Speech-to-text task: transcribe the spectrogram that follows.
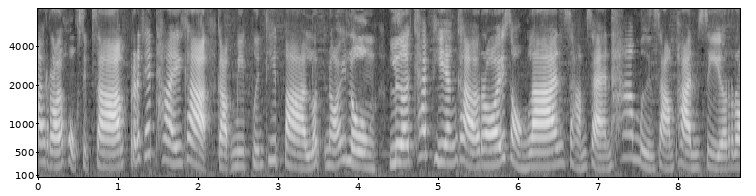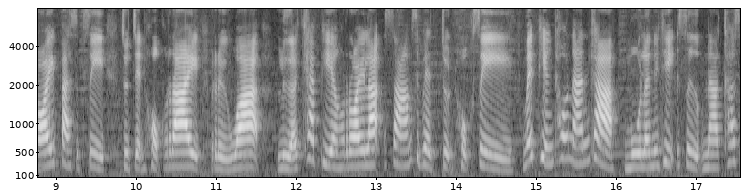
2563 ประเทศไทยค่ะ กับมีพื้นที่ป่าลดน้อยลง เหลือแค่เพียงค่ะ102ล้านาน3 5 3 4 8 4 7 6 ไร่ หรือว่าเหลือแค่เพียงร้อยละ 31.64 ไม่เพียงเท่านั้นค่ะ มูลนิธิสืบนาคาเส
